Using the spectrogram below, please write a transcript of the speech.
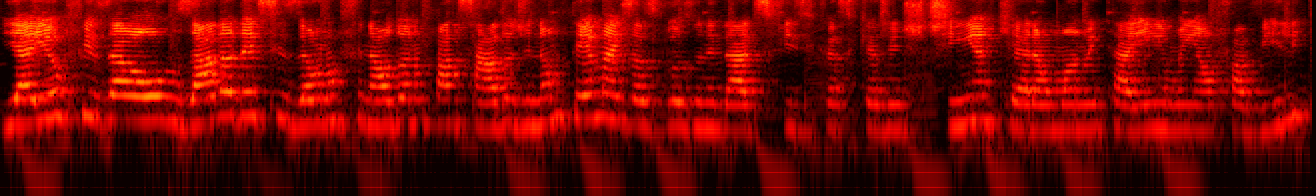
E aí eu fiz a ousada decisão no final do ano passado de não ter mais as duas unidades físicas que a gente tinha, que era uma no Itaim e uma em Alphaville.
